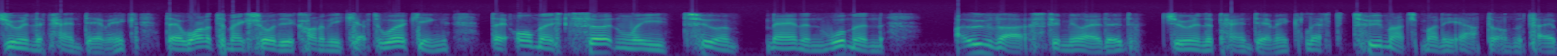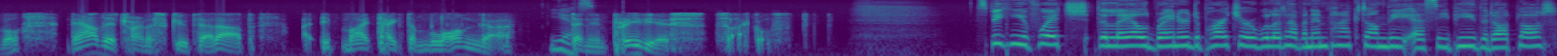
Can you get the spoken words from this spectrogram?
during the pandemic. They wanted to make sure the economy kept working. They almost certainly, to a man and woman, overstimulated during the pandemic, left too much money out there on the table. Now they're trying to scoop that up. It might take them longer yes. than in previous cycles. Speaking of which, the Lael Brainard departure, will it have an impact on the SEP, the dot plot?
